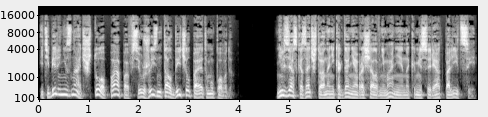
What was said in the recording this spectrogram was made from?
И тебе ли не знать, что папа всю жизнь толдычил по этому поводу? Нельзя сказать, что она никогда не обращала внимания на комиссариат полиции,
